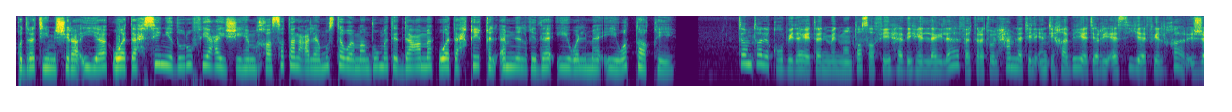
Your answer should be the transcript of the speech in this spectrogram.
قدرتهم الشرائية وتحسين ظروف عيش عيشهم خاصة على مستوى منظومة الدعم وتحقيق الأمن الغذائي والمائي والطاقي. تنطلق بداية من منتصف هذه الليلة فترة الحملة الانتخابية الرئاسية في الخارج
